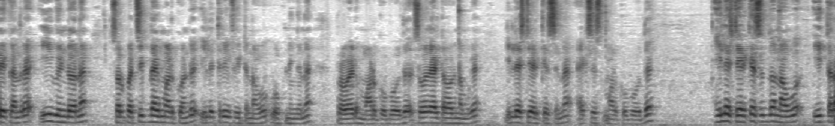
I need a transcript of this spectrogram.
ಬೇಕಂದ್ರೆ ಈ ವಿಂಡೋನ ಸ್ವಲ್ಪ ಚಿಕ್ಕದಾಗಿ ಮಾಡಿಕೊಂಡು ಇಲ್ಲಿ ತ್ರೀ ಫೀಟ್ ನಾವು ಓಪನಿಂಗನ್ನು ಪ್ರೊವೈಡ್ ಮಾಡ್ಕೋಬಹುದು. ಸೊ ದ್ಯಾಟ್ ಅವಾಗ ನಮಗೆ ಇಲ್ಲೇ ಸ್ಟೇರ್ ಕೇಸನ್ನು ಆಕ್ಸೆಸ್ ಮಾಡ್ಕೋಬೋದು ಇಲ್ಲೇ ಸ್ಟೇರ್ ಕೇಸಿದ್ದು ನಾವು ಈ ತರ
